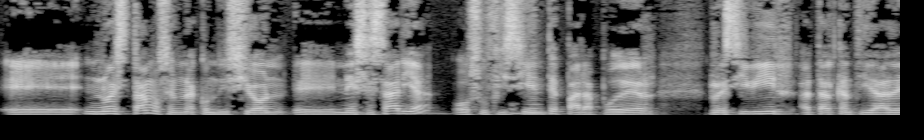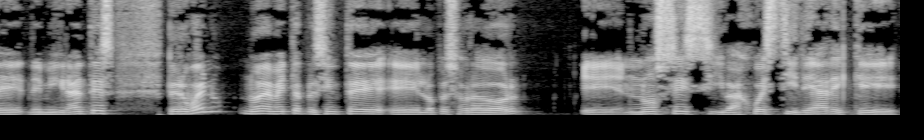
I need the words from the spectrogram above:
Eh, no estamos en una condición necesaria o suficiente para poder recibir a tal cantidad de, de migrantes. Pero bueno, nuevamente el presidente López Obrador eh, no sé si bajo esta idea de que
